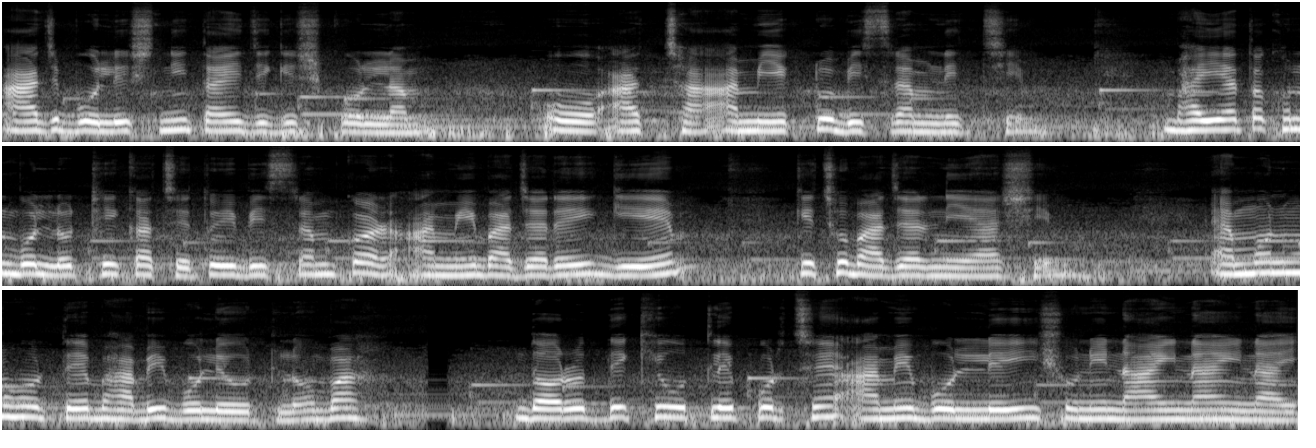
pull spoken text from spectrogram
আজ বলিসনি, তাই জিজ্ঞেস করলাম। ও আচ্ছা আমি একটু বিশ্রাম নিচ্ছি। ভাইয়া তখন বলল, ঠিক আছে, তুই বিশ্রাম কর, আমি বাজারে গিয়ে কিছু বাজার নিয়ে আসি। এমন মুহূর্তে ভাবি বলে উঠল, বাহ! দরদ দেখে উতলে পড়ছে, আমি বললেই শুনি, নাই নাই নাই,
